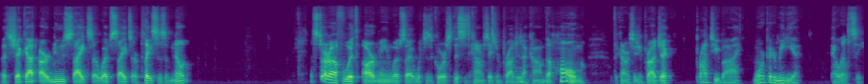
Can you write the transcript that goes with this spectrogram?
Let's check out our news sites, our websites, our places of note. Let's start off with our main website, which is, of course, this is conversationproject.com, the home of the Conversation Project, brought to you by More Better Media, LLC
